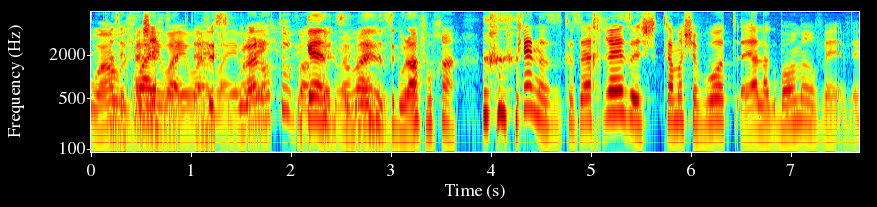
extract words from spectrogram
וואו, אז זה- יפה וואי, שהחזקת. וואי, וואי, זה סגולה. לא טובה, כן, ממש, לב. סגולה הפוכה. כן, אז כזה אחרי איזה ש- כמה שבועות היה ל"ג בעומר ו- ו-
